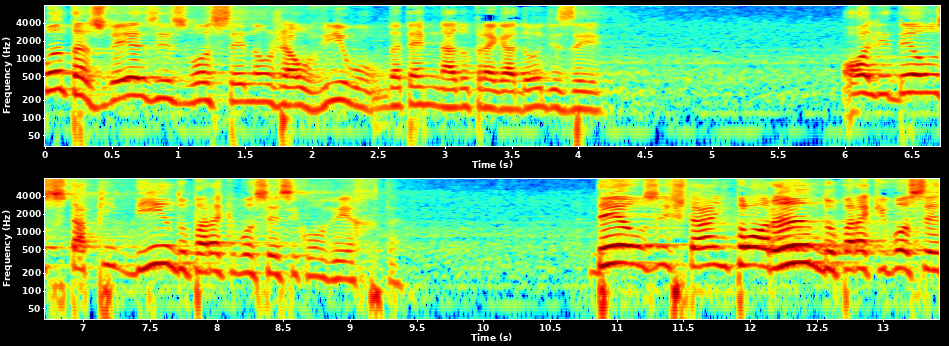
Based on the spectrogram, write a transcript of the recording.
Quantas vezes você não já ouviu um determinado pregador dizer: Olhe, Deus está pedindo para que você se converta. Deus está implorando para que você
